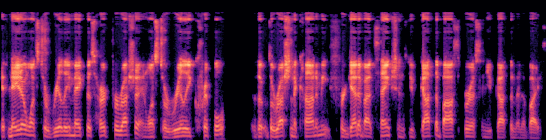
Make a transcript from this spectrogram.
If NATO wants to really make this hurt for Russia and wants to really cripple the, the Russian economy, forget about sanctions. You've got the Bosporus and you've got them in a vice.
